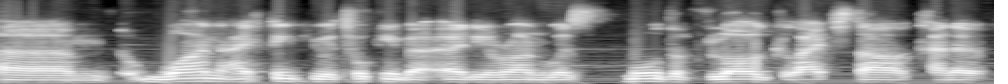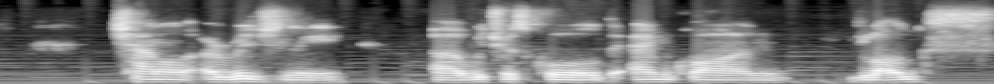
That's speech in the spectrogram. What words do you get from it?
Um, one I think you were talking about earlier on was more the vlog lifestyle kind of channel originally, uh, which was called M Kwan Vlogs.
